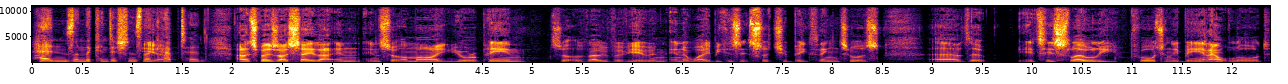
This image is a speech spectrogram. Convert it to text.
hens, and the conditions they're Yeah. kept in. And I suppose I say that in, in sort of my European sort of overview in, in a way because it's such a big thing to us uh, that it is slowly, fortunately, being outlawed.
